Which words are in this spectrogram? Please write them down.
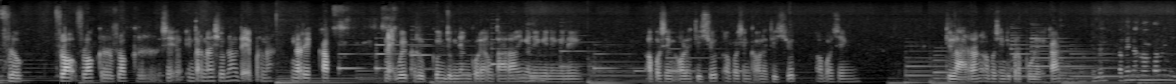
Vlog vlog vlogger vlogger si internasional dia pernah ngerekap nek gue ger- kunjung yang Korea Utara ini ngene ngene ngene apa sing oleh di shoot apa sing gak oleh di shoot apa sing dilarang apa sing diperbolehkan tapi nek nonton ini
